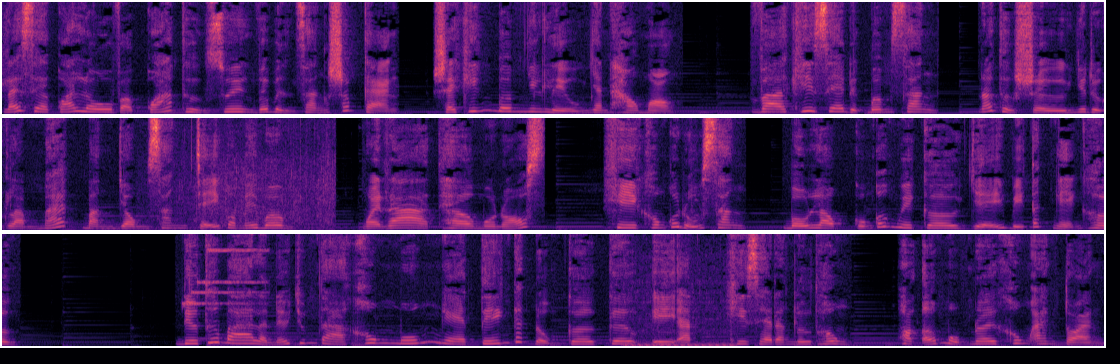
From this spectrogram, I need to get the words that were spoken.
lái xe quá lâu và quá thường xuyên với bình xăng sắp cạn sẽ khiến bơm nhiên liệu nhanh hao mòn. Và khi xe được bơm xăng, nó thực sự như được làm mát bằng dòng xăng chảy qua máy bơm. Ngoài ra, theo Monos, khi không có đủ xăng, bộ lọc cũng có nguy cơ dễ bị tắc nghẽn hơn. Điều thứ ba là nếu chúng ta không muốn nghe tiếng các động cơ kêu y ạch khi xe đang lưu thông hoặc ở một nơi không an toàn,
